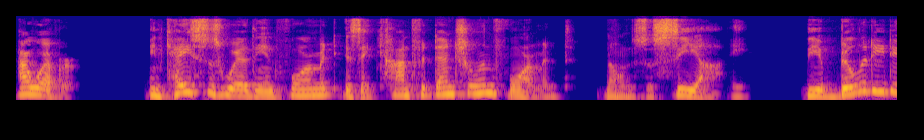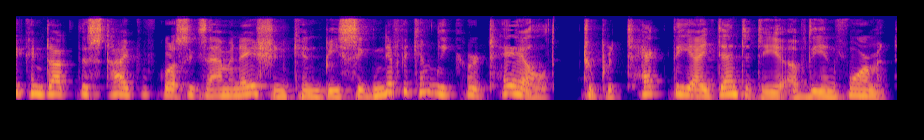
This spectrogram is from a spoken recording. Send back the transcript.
However, in cases where the informant is a confidential informant, known as a CI, the ability to conduct this type of cross examination can be significantly curtailed to protect the identity of the informant.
